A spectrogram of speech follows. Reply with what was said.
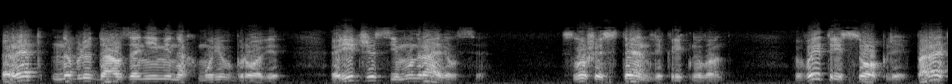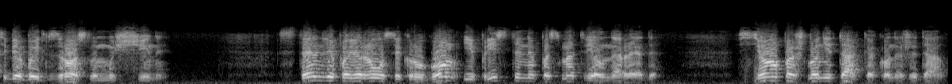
Ред наблюдал за ними, нахмурив брови. Риджес ему нравился. «Слушай, Стэнли!» — крикнул он. «Вытри сопли, пора тебе быть взрослым мужчиной». Стэнли повернулся кругом и пристально посмотрел на Реда. Все пошло не так, как он ожидал.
